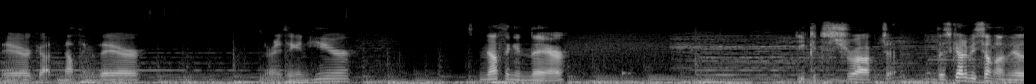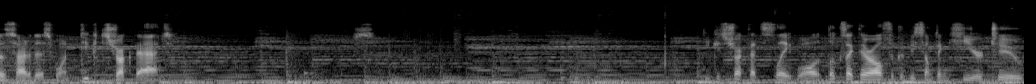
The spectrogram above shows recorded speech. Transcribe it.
There, got nothing there. Is there anything in here? There's nothing in there. Deconstruct. There's got to be something on the other side of this one. Deconstruct that. That slate wall. It looks like there also could be something here too.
